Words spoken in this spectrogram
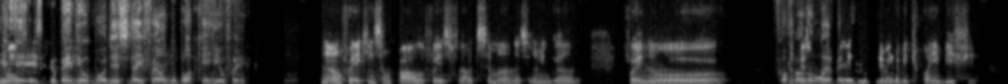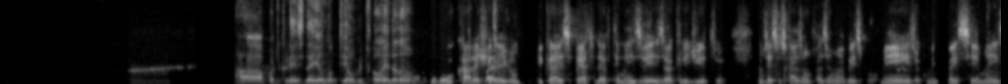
Esse, esse que eu perdi o bonde, esse daí foi no Bloco em Rio, foi? Não, foi aqui em São Paulo, foi esse final de semana, se não me engano. Foi no, Qual foi o nome evento? fez o primeiro Bitcoin Beef. Ah, pode crer, esse daí eu não tinha ouvido falar ainda não. Pô, cara, chega junto, fica esperto, deve ter mais vezes, eu acredito. Não sei se os caras vão fazer uma vez por mês ou como é que vai ser, mas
